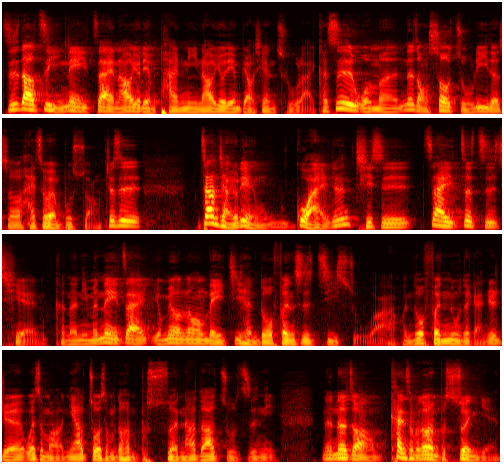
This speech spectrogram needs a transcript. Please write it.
知道自己内在，然后有点叛逆，然后有点表现出来。可是我们那种受阻力的时候，还是会很不爽。就是这样讲有点怪，就是其实在这之前，可能你们内在有没有那种累积很多愤世嫉俗啊，很多愤怒的感觉，觉得为什么你要做什么都很不顺，然后都要阻止你，那那种看什么都很不顺眼。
